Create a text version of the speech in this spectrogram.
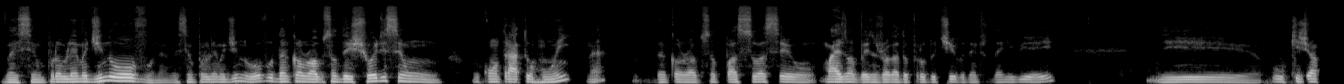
vai ser um problema de novo, né? Vai ser um problema de novo. O Duncan Robinson deixou de ser um, um contrato ruim, né? Duncan Robinson passou a ser, mais uma vez, um jogador produtivo dentro da NBA. E o que já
